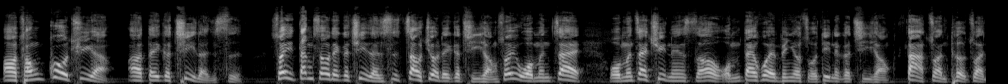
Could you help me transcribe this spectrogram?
哦，从过去啊啊的一个气冷式，所以当时候的一个气冷式造就了一个奇红，所以我们在我们在去年的时候，我们带会员朋友锁定那个奇红，大赚特赚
